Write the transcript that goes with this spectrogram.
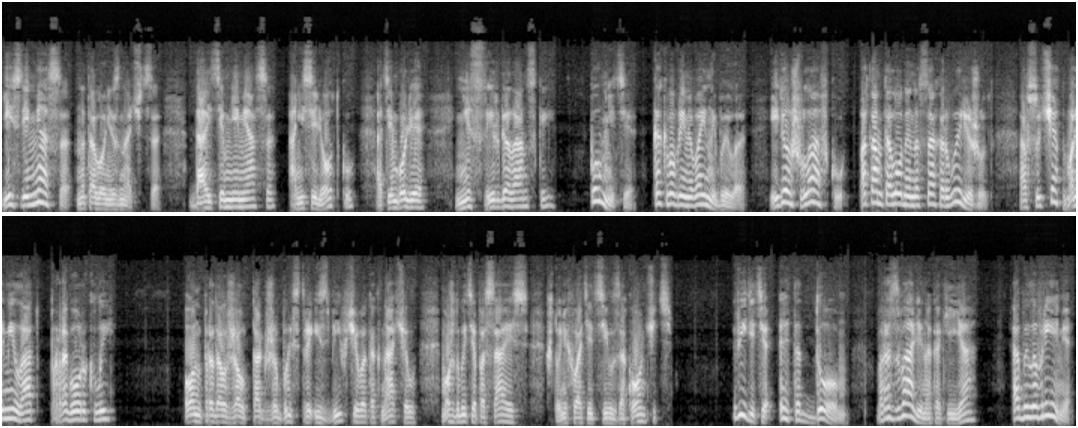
Если мясо на талоне значится, дайте мне мясо, а не селедку, а тем более не сыр голландский. Помните, как во время войны было? Идешь в лавку, а там талоны на сахар вырежут, а всучат мармелад прогорклый. Он продолжал так же быстро и сбивчиво, как начал, может быть, опасаясь, что не хватит сил закончить. «Видите, этот дом, развалина, как и я, а было время,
